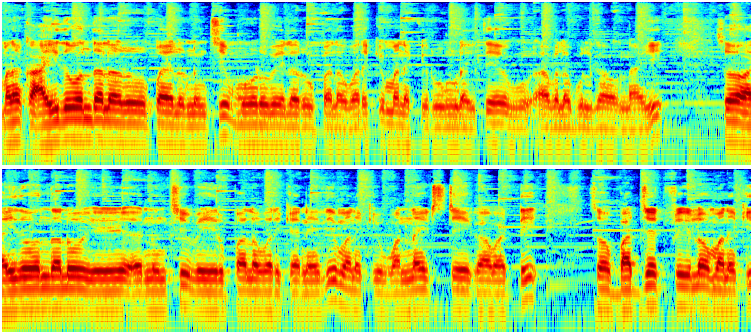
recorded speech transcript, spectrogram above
మనకు ఐదు వందల రూపాయల నుంచి మూడు వేల రూపాయల వరకు మనకి రూమ్లు అయితే అవైలబుల్గా ఉన్నాయి. సో ఐదు వందలు ఏ- నుంచి వెయ్యి రూపాయల వరకు అనేది మనకి వన్ నైట్ స్టే కాబట్టి సో బడ్జెట్ ఫ్రీలో మనకి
